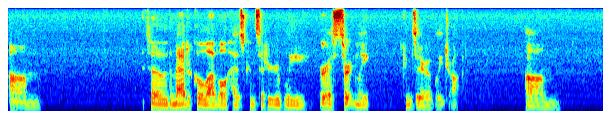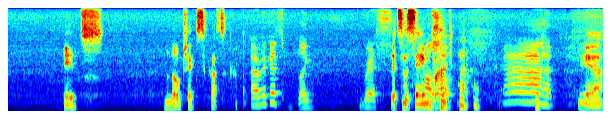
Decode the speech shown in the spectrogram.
Um, so the magical level has considerably, or has certainly considerably dropped. Um, it's I'm gonna double check I think it's like Risk. It's the same Hollow. one. Ah, yeah,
